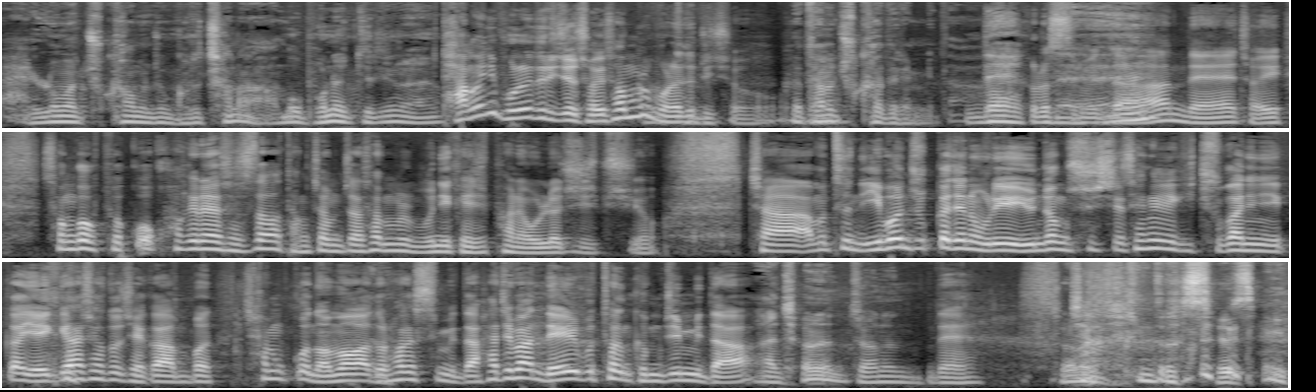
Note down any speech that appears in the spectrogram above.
말로만 축하하면 좀 그렇잖아. 뭐 보내드리나요? 당연히 보내드리죠. 저희 선물 보내드리죠. 그렇다면 축하드립니다. 네, 그렇습니다. 네. 저희 선곡표 꼭 확인하셔서 당첨자 선물 문의 게시판에 올려주십시오. 자, 아무튼 이번 주까지는 우리 윤정수 씨 생일 주간이니까 얘기하셔도 제가 한번 참고 넘어가도록 하겠습니다. 하지만 내일부터는 금지입니다. 아 저는 저는 네. 저는 힘들었어요 생일.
